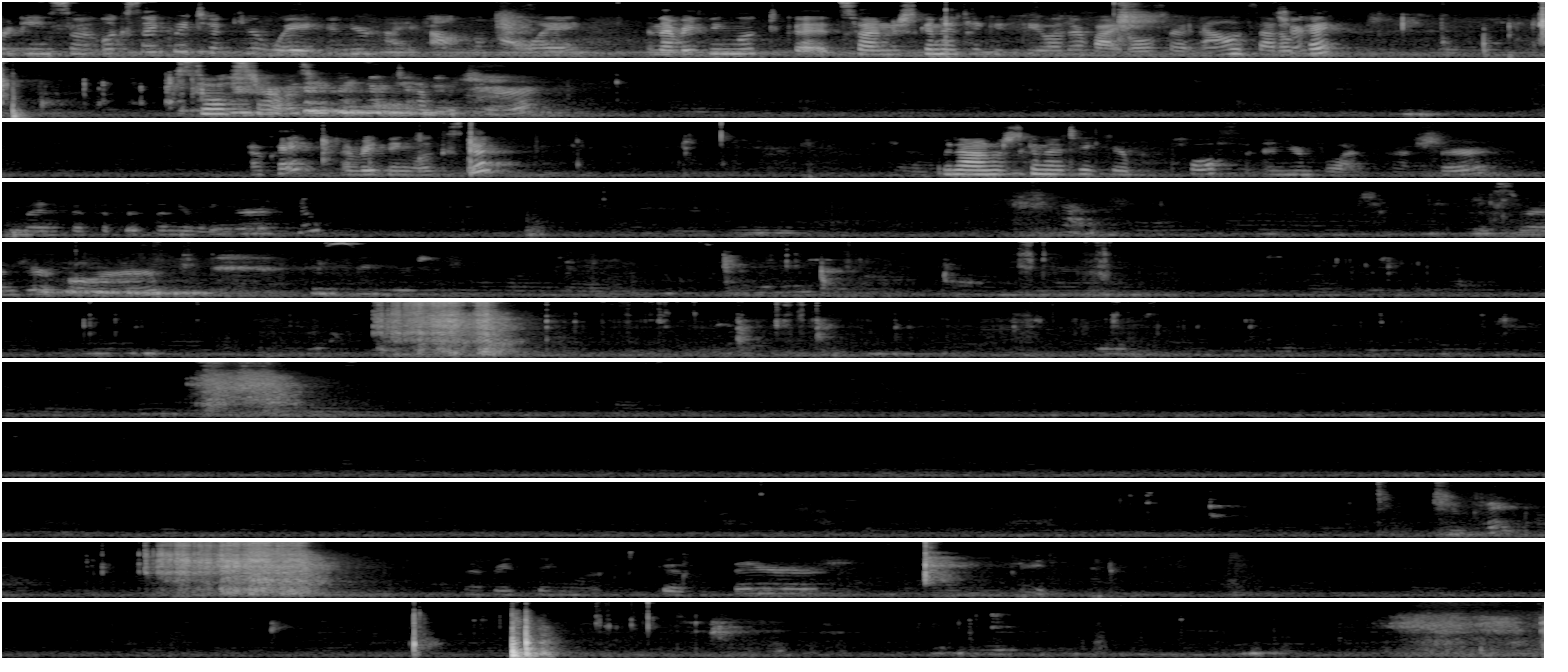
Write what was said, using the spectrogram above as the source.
Brittany, so it looks like we took your weight and your height out in the hallway, and everything looked good. So I'm just gonna take a few other vitals right now. Is that Sure. okay? So we'll start with taking your temperature. Okay, everything looks good. And now I'm just gonna take your pulse and your blood pressure. You mind if I put this on your finger? Nope. Your arm. Okay. Everything looked good there. Great.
